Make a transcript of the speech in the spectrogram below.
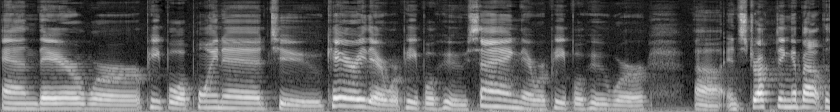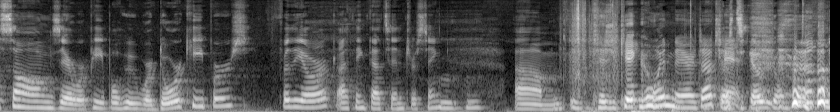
and there were people appointed to carry. There were people who sang. There were people who were uh, instructing about the songs. There were people who were doorkeepers for the ark. I think that's interesting. Um, Um, because you can't go in there and touch Can't it. go- don't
